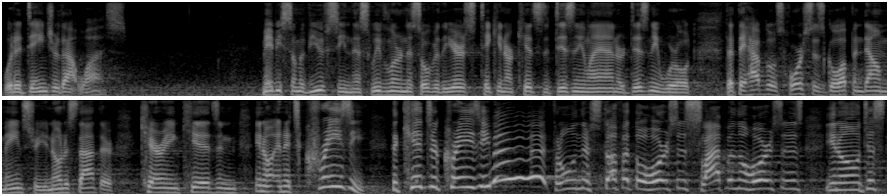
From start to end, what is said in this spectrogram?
what a danger that was. Maybe some of you have seen this. We've learned this over the years, taking our kids to Disneyland or Disney World, that they have those horses go up and down Main Street. You notice that? They're carrying kids and, you know, and it's crazy. The kids are crazy, throwing their stuff at the horses, slapping the horses, you know, just,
